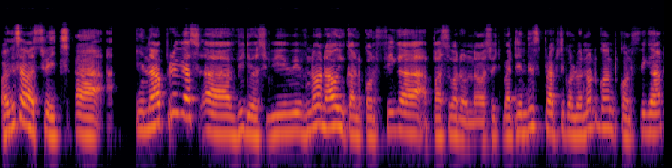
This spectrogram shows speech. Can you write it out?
On this our switch, uh, in our previous uh, videos, we, we've known how you can configure a password on our switch, but in this practical, we're not going to configure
